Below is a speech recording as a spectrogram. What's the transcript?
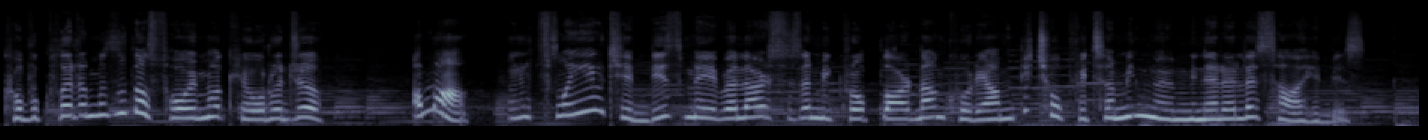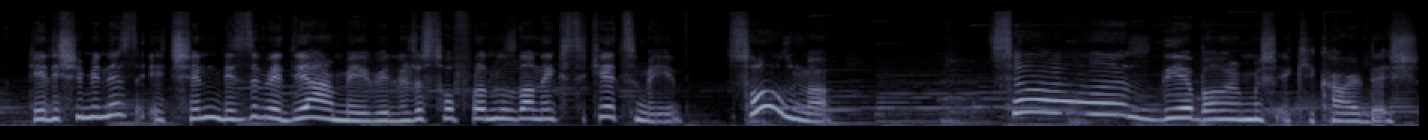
Kabuklarımızı da soymak yorucu. Ama unutmayın ki biz meyveler size mikroplardan koruyan birçok vitamin ve minerale sahibiz. Gelişiminiz için bizi ve diğer meyveleri sofranızdan eksik etmeyin. Söz mü? Söz diye bağırmış iki kardeş.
